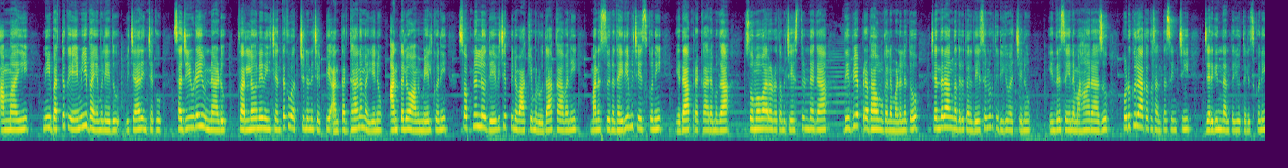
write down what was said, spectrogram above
అమ్మాయి నీ భర్తకు ఏమీ భయం లేదు విచారించకు సజీవుడై ఉన్నాడు త్వరలోనే నీ చెంతకు వచ్చునని చెప్పి అంతర్ధానమయ్యెను అంతలో ఆమె మేల్కొని స్వప్నంలో దేవి చెప్పిన వాక్యం వృధా కావని మనస్సును ధైర్యము చేసుకుని యథాప్రకారముగా సోమవార వ్రతము చేస్తుండగా దివ్య ప్రభావము గల మణులతో చంద్రాంగదుడు తన దేశముకు తిరిగి వచ్చెను. ఇంద్రసేన మహారాజు కొడుకు రాకకు సంతసించి జరిగిందంతయు తెలుసుకుని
